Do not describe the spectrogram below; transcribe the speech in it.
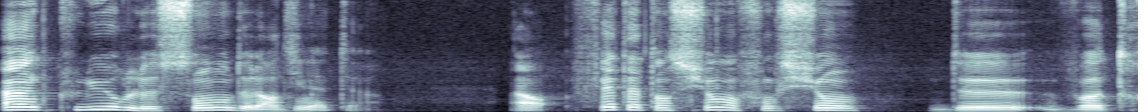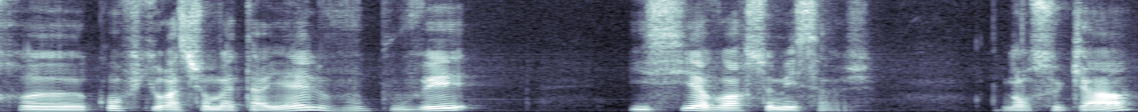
Inclure le son de l'ordinateur. Alors, faites attention en fonction de votre euh, configuration matérielle, vous pouvez ici avoir ce message. Dans ce cas,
